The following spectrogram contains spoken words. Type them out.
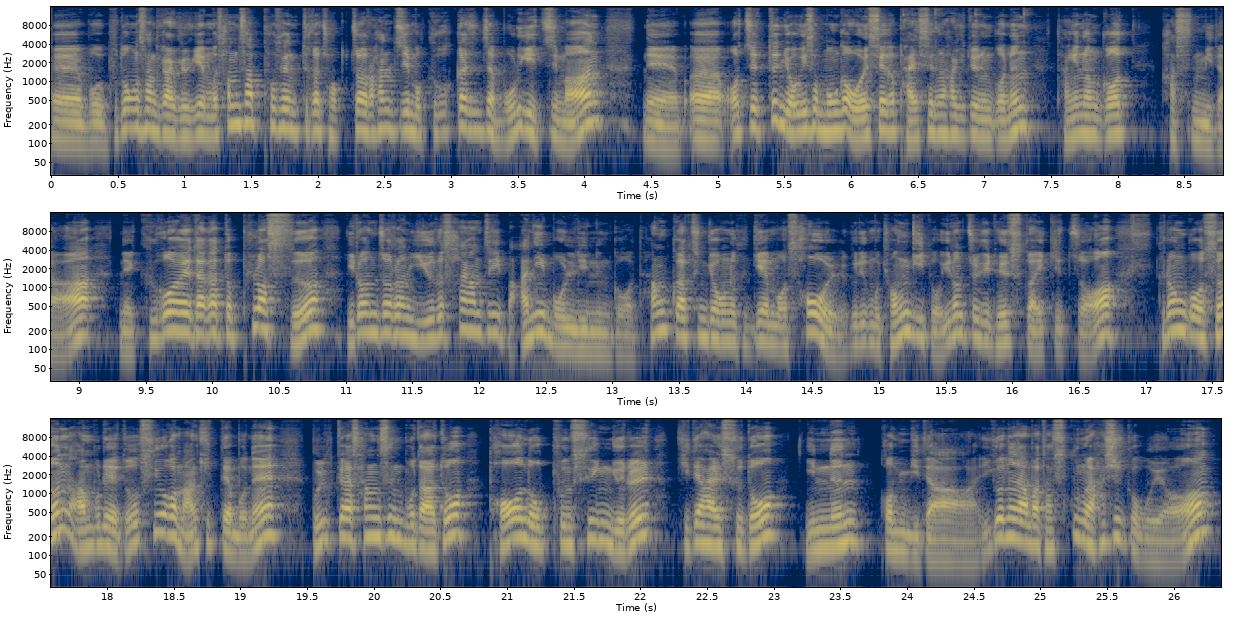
에, 뭐 부동산 가격에 뭐 3, 4%가 적절한지 뭐 그것까지는 잘 모르겠지만 네, 어, 어쨌든 여기서 뭔가 월세가 발생을 하게 되는 거는 당연한 것 같습니다. 네, 그거에다가 또 플러스 이런저런 이유로 사람들이 많이 몰리는 것. 한국 같은 경우는 그게 뭐 서울 그리고 뭐 경기도 이런 쪽이 될 수가 있겠죠. 그런 곳은 아무래도 수요가 많기 때문에 물가 상승보다도 더 높은 수익률을 기대할 수도 있는 겁니다. 이거는 아마 다 수긍을 하실 거고요.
